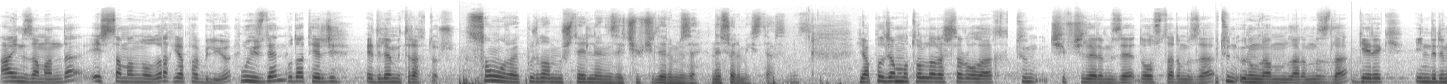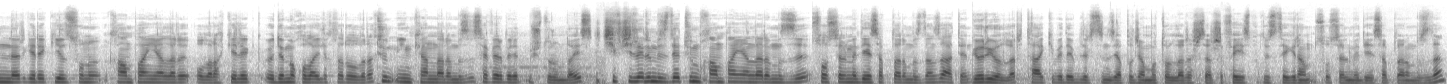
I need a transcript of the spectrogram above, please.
aynı zamanda eş zamanlı olarak yapabiliyor. Bu yüzden bu da tercih edilen bir traktör. Son olarak buradan müşterilerinize, çiftçilerimize ne söylemek istersiniz? Yapılacak motorlu araçlar olarak tüm çiftçilerimize, dostlarımıza, bütün ürün gamlarımızla gerek indirimler, gerek yıl sonu kampanyaları olarak, gerek ödeme kolaylıkları olarak tüm imkanlarımızı seferber etmiş durumdayız. Çiftçilerimiz de tüm kampanyalarımızı sosyal medya hesaplarımızdan zaten görüyorlar. Takip edebilirsiniz yapılacak motorlu araçlar Facebook, Instagram sosyal medya hesaplarımızdan.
